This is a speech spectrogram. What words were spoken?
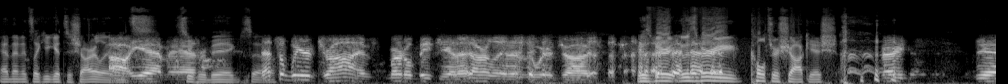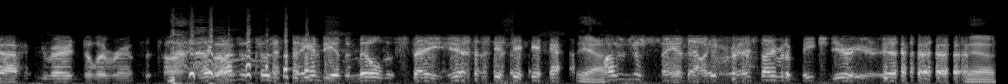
And then it's like you get to Charlotte, Oh, and it's yeah, man. super big. So That's a weird drive, Myrtle Beach Yeah, to that, Charlotte. that is a weird drive. it was very it was very culture shockish. very, yeah, very deliverance at times. Like, why is it so sandy in the middle of the state? Yeah. yeah. yeah, Why is it just sand out here? Man? It's not even a beach near here. yeah.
